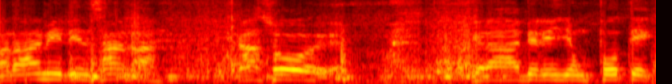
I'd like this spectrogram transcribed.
Marami din sana. Kaso, grabe rin yung putik.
